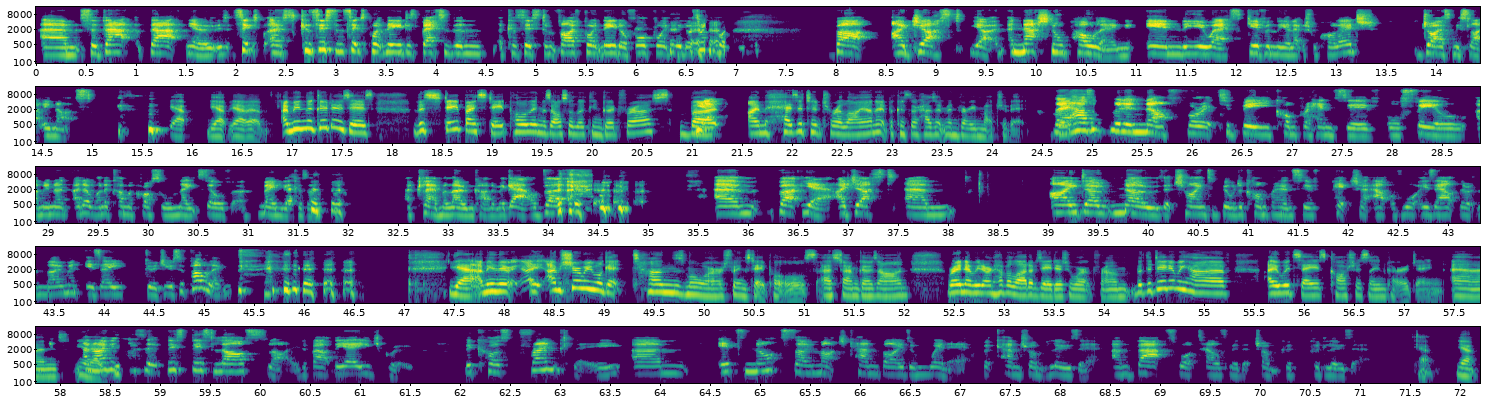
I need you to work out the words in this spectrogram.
Um, so that that you know six a consistent six point lead is better than a consistent five point lead or four point lead or three point lead. but i just yeah a national polling in the us given the electoral college drives me slightly nuts. Yep, yep, yep, I mean, the good news is the state by state polling is also looking good for us, but I'm hesitant to rely on it because there hasn't been very much of it. There hasn't been enough for it to be comprehensive or feel. I mean, I, I don't want to come across all Nate Silver, mainly because I'm a Clare Malone kind of a gal, but um, but yeah, I just um, I don't know that trying to build a comprehensive picture out of what is out there at the moment is a good use of polling. yeah, I mean, there, I, am sure we will get tons more swing state polls as time goes on. Right now, we don't have a lot of data to work from, but the data we have, I would say, is cautiously encouraging. And you and know, I think this this last slide about the age group, because frankly, um, it's not so much can Biden win it, but can Trump lose it, and that's what tells me that Trump could could lose it. Yeah, yeah.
